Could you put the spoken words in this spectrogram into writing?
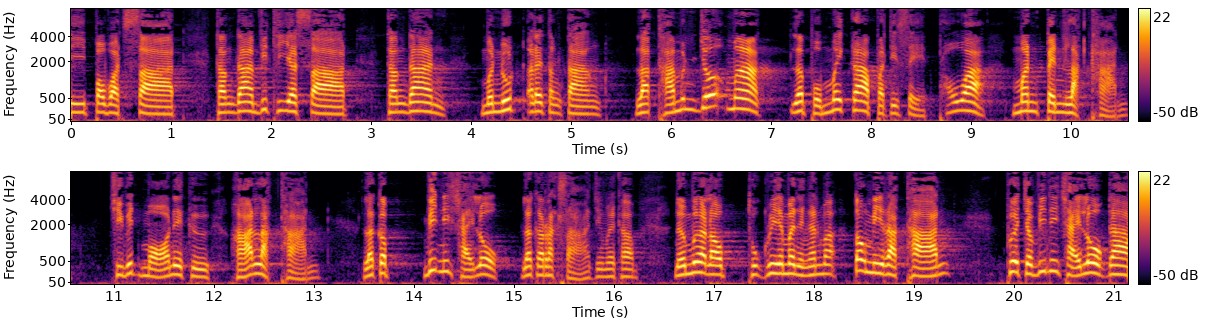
ดีประวัติศาสตร์ ทางด้านวิทยาศาสตร์ ทางด้านมนุษย์อะไรต่างๆ หลักฐานมันเยอะมากแล้วผมไม่กล้าปฏิเสธ เพราะว่ามันเป็นหลักฐาน ชีวิตหมอเนี่ยคือหาหลักฐาน แล้วก็วินิจฉัยโรคแล้วก็รักษาจริงไหมครับเมื่อเราถูกเรียนมาอย่างนั้นว่า ต้องมีหลักฐาน พื่อจะวินิจฉัยโลกได้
